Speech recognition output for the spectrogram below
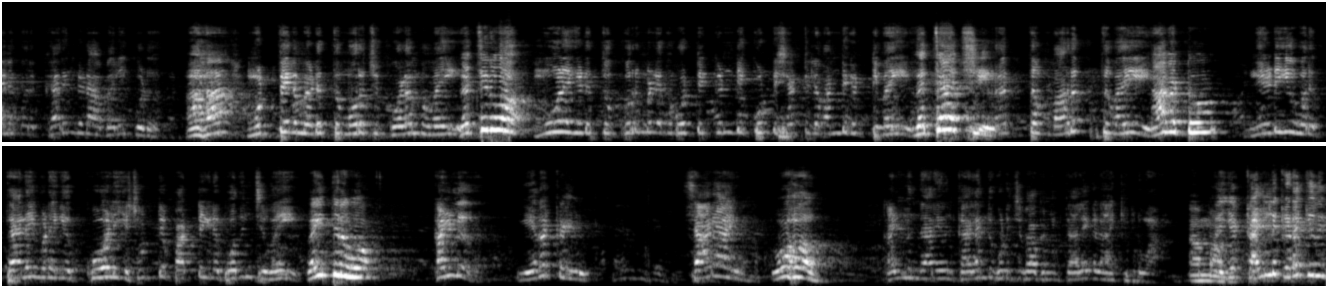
எனக்கு ஒரு கருங்கடா பலி கொடு. ஆஹா. முட்டையும் எடுத்து முறிச்சு குழம்பு வை. வச்சிருவோம் மூளை எடுத்து குறுமிளகு போட்டு கிண்டி குண்டு சட்டில வண்டு கட்டி வை. வச்சாச்சு. ரத்தம் வறுத்து வை. ஆகட்டும். நெடிய ஒரு தலைவுடைய கோழியை சுட்டு பட்டையில பொதிஞ்சு வை. வைத்திருவோம். கள்ளு. எனக்கள்ளு சாராயம். ஓஹோ. கள்ளும் தாரையும் கலந்து குடிச்சு பார்க்கணும். தலைகளை ஆக்கி விடுவான் ஆமா. ஐயா கள்ளு கிடைக்குது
